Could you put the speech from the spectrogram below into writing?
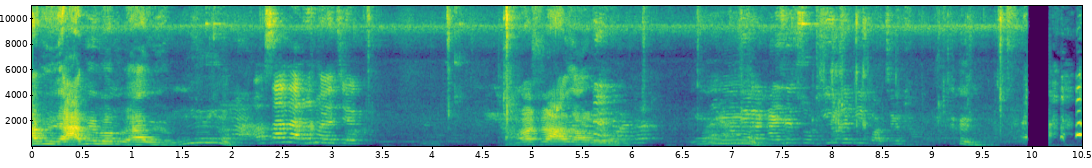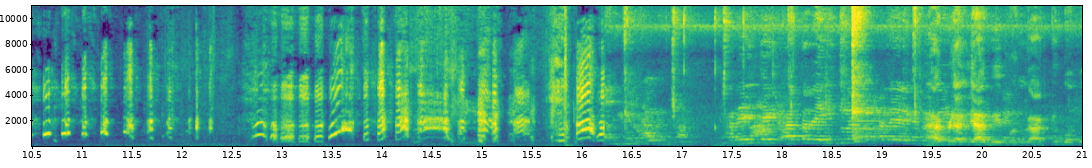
হাবি হাবি বন্ধু হাবি অসাধারণ হয়েছে। অসাধারণ। যাবি বন্ধু আর কি বলব?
